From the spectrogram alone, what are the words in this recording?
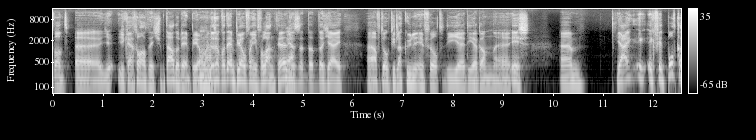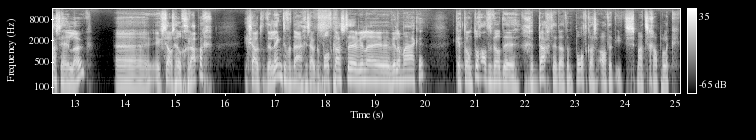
want je, je krijgt toch altijd dat je betaald door de NPO. Ja. En dat is ook wat de NPO van je verlangt. Hè? Ja. Dus dat, dat, dat jij af en toe ook die lacune invult die, die er dan is. Ehm, ja, ik, ik, ik vind podcasten heel leuk. Eh, ik zelfs heel grappig. Ik zou tot de lengte vandaag zou ik een podcast eh, willen, willen maken. Ik heb dan toch altijd wel de gedachte dat een podcast altijd iets maatschappelijk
